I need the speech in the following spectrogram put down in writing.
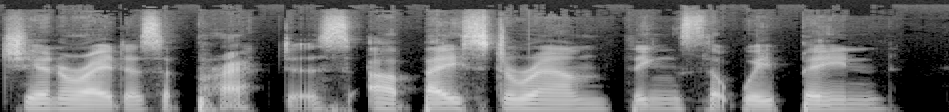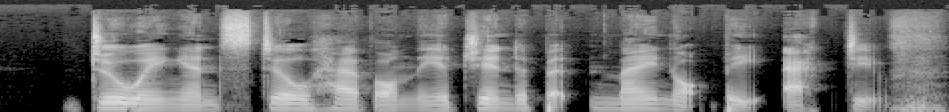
generate as a practice are based around things that we've been doing and still have on the agenda, but may not be active,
